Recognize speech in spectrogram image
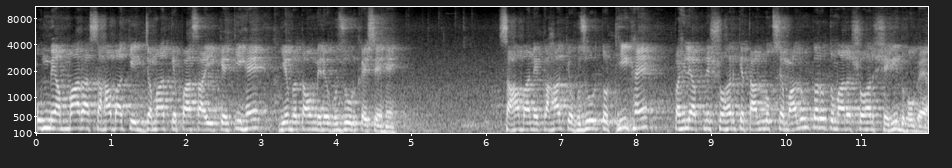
ام امارہ صحابہ کی ایک جماعت کے پاس آئی، کہتی ہیں، یہ بتاؤ میرے حضور کیسے ہیں؟ صحابہ نے کہا کہ، حضور تو ٹھیک ہیں، پہلے اپنے شوہر کے تعلق سے معلوم کرو، تمہارا شوہر شہید ہو گیا۔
